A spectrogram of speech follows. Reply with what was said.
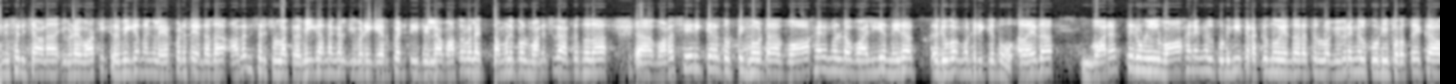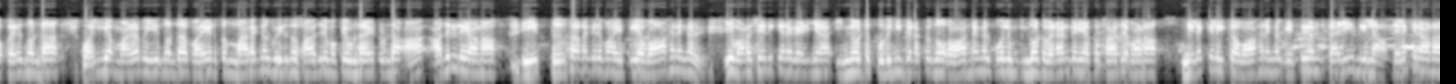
അനുസരിച്ചാണ് ഇവിടെ ബാക്കി ക്രമീകരണങ്ങൾ ഏർപ്പെടുത്തേണ്ടത്. അതനുസരിച്ചുള്ള ക്രമീകരണങ്ങൾ ഇവിടെ ഏർപ്പെടുത്തിയിട്ടില്ല. മാത്രമല്ല നമ്മളിപ്പോൾ മനസ്സിലാക്കുന്നത് വടശ്ശേരിക്കര തൊട്ടിങ്ങോട്ട് വാഹനങ്ങളുടെ വലിയ നിര രൂപം കൊണ്ടിരിക്കുന്നു. അതായത് വനത്തിനുള്ളിൽ വാഹനങ്ങൾ കുടുങ്ങിക്കിടക്കുന്നു എന്ന തരത്തിലുള്ള വിവരങ്ങൾ കൂടി പുറത്തേക്ക് വരുന്നുണ്ട്. വലിയ മഴ പെയ്യുന്നുണ്ട്. പലയിടത്തും മരങ്ങൾ വീഴുന്ന സാഹചര്യമൊക്കെ ഉണ്ടായിട്ടുണ്ട്. അതിനിടെയാണ് ഈ തീർത്ഥാടകരുമായി എത്തിയ വാഹനങ്ങൾ ഈ വടശ്ശേരിക്കര കഴിഞ്ഞ് ഇങ്ങോട്ട് കുടുങ്ങിക്കിടക്കുന്നു. വാഹനങ്ങൾ പോലും ഇങ്ങോട്ട് വരാൻ കഴിയാത്ത സാഹചര്യമാണ്. നിലയ്ക്കലേക്ക് വാഹനങ്ങൾക്ക് എത്താൻ കഴിയുന്നില്ല. നിലയ്ക്കലാണ്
